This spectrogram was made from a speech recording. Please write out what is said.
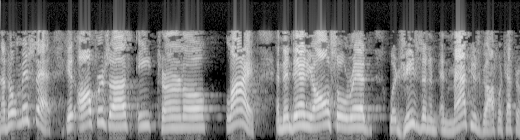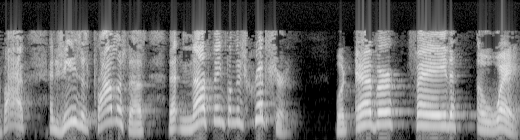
Now don't miss that. It offers us eternal life. And then Daniel also read what Jesus said in, in Matthew's Gospel, chapter 5, and Jesus promised us that nothing from the Scripture would ever fade away.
